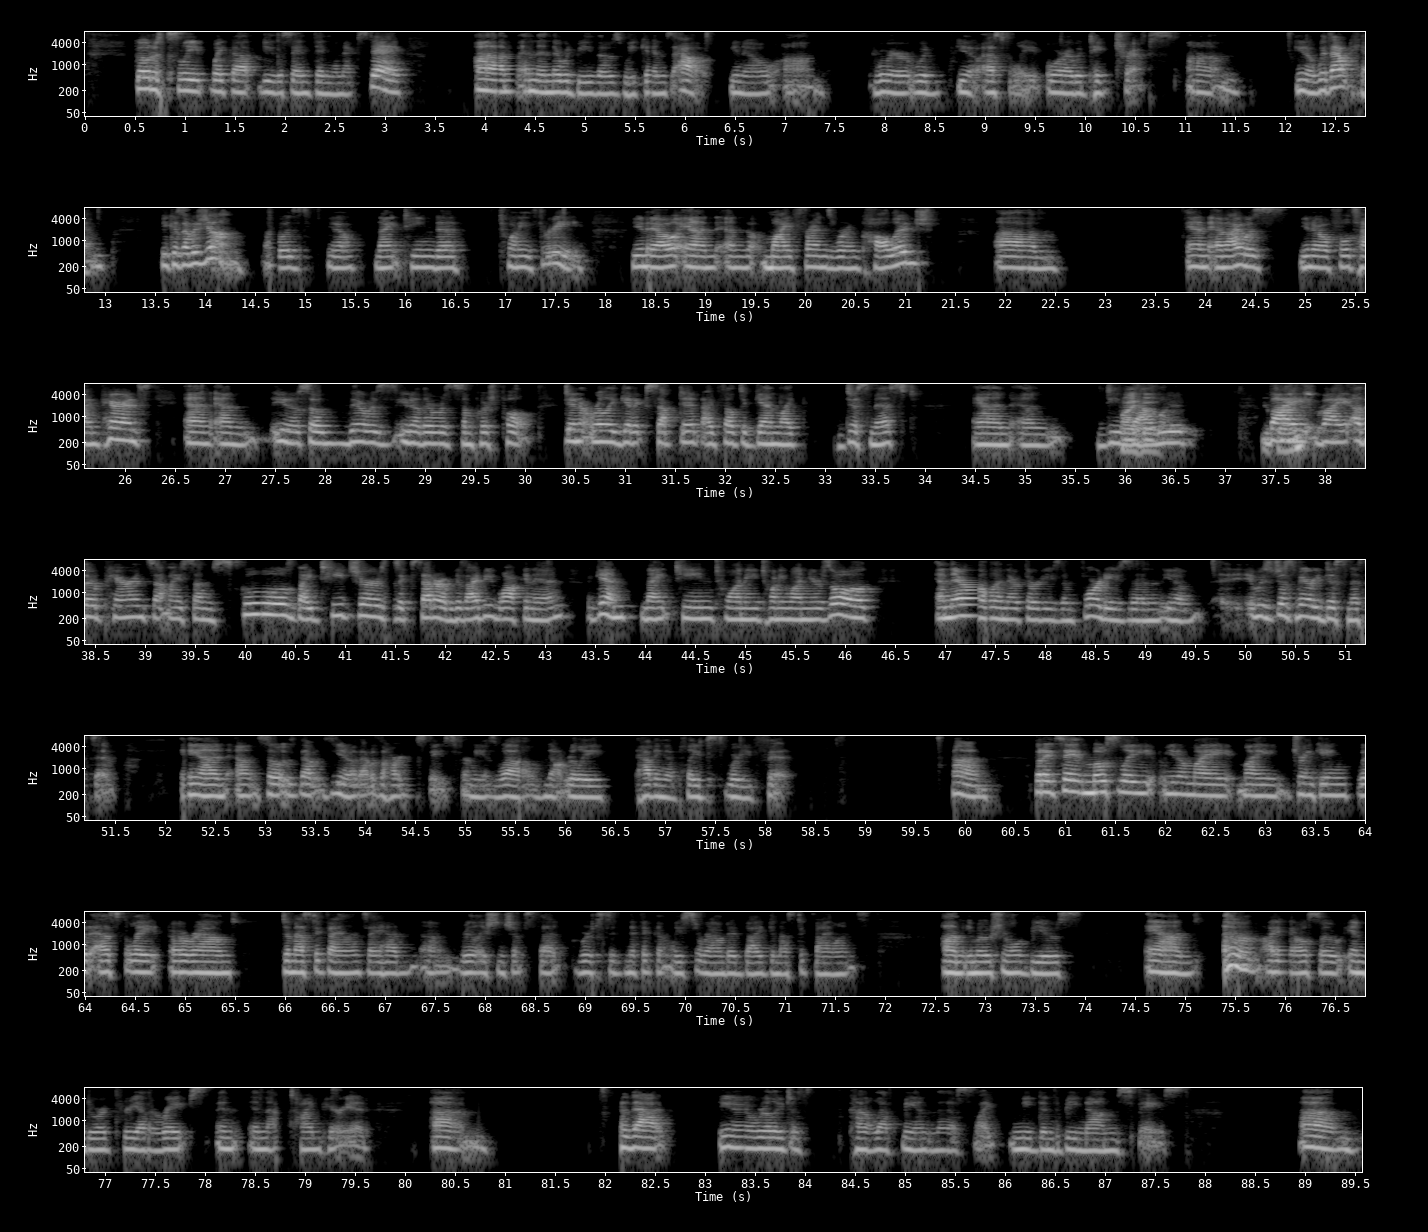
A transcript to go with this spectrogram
go to sleep, wake up, do the same thing the next day. Um, and then there would be those weekends out, you know, um, where it would you know escalate or i would take trips um you know without him because i was young i was you know 19 to 23 you know and and my friends were in college um and and i was you know full-time parents and and you know so there was you know there was some push pull didn't really get accepted. I felt again like dismissed and and devalued by friends? by other parents at my son's schools by teachers etc because i'd be walking in again 19 20 21 years old and they're all in their 30s and 40s and you know it was just very dismissive and um, so was, that was you know that was a hard space for me as well not really having a place where you fit um but i'd say mostly you know my my drinking would escalate around domestic violence. I had um, relationships that were significantly surrounded by domestic violence, um, emotional abuse, and I also endured three other rapes in in that time period. Um, that you know really just kind of left me in this like needing to be numb space. Um,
